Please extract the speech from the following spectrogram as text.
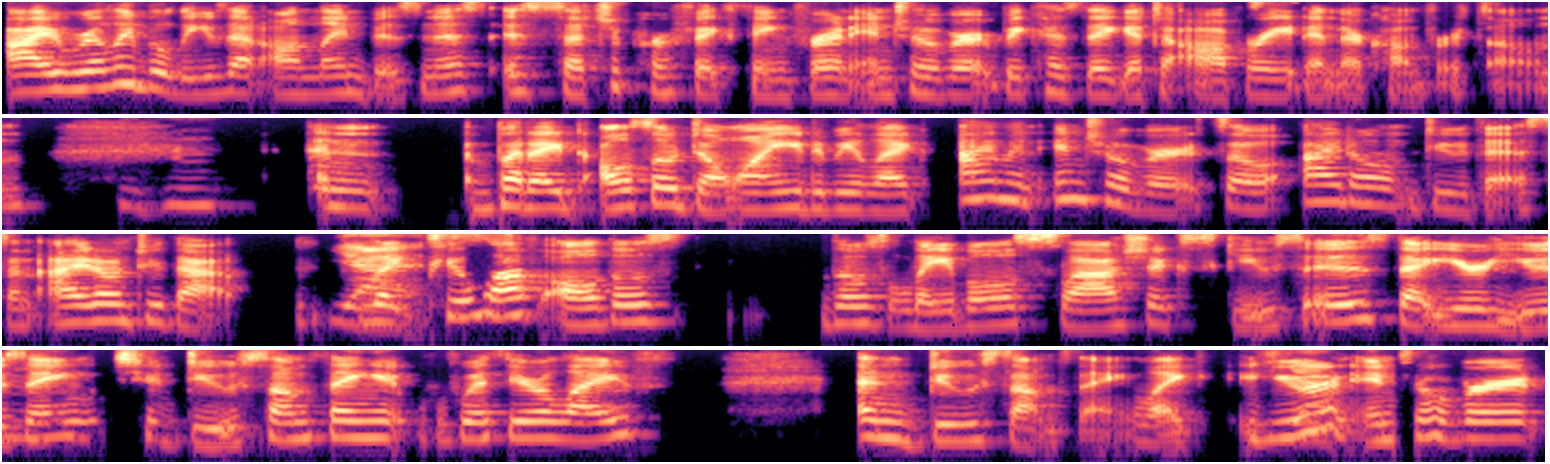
I really believe that online business is such a perfect thing for an introvert because they get to operate in their comfort zone. Mm-hmm. And but I also don't want you to be like, I'm an introvert, so I don't do this and I don't do that. Yes. Like peel off all those those labels slash excuses that you're mm-hmm. using to do something with your life and do something. Like you're yeah. an introvert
